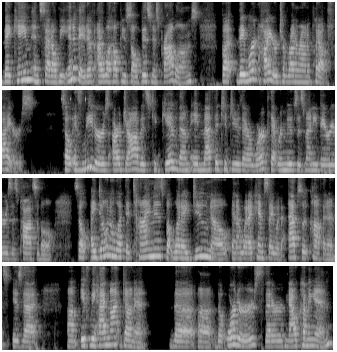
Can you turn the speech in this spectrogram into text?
They came and said, I'll be innovative. I will help you solve business problems. But they weren't hired to run around and put out fires. So, as leaders, our job is to give them a method to do their work that removes as many barriers as possible. So, I don't know what the time is, but what I do know, and what I can say with absolute confidence, is that um, if we had not done it, the uh, the orders that are now coming in,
